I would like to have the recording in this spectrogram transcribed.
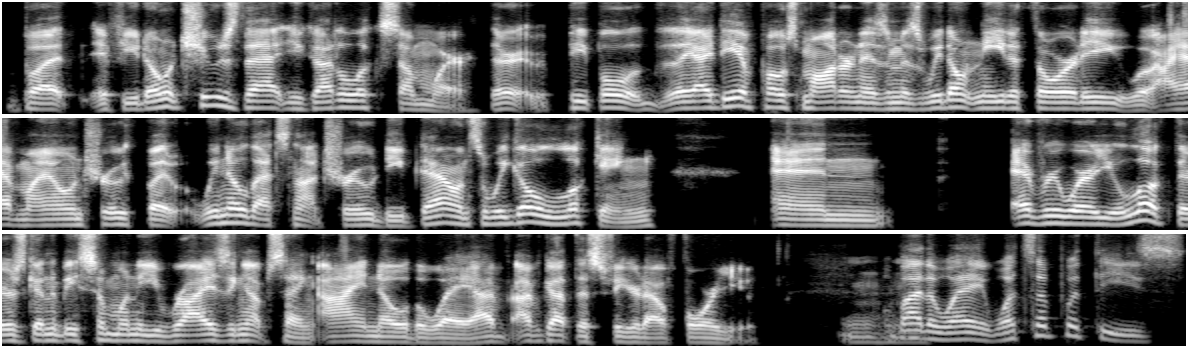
but if you don't choose that you got to look somewhere. There people the idea of postmodernism is we don't need authority. I have my own truth but we know that's not true deep down. So we go looking and everywhere you look, there's going to be somebody rising up saying, I know the way. I've, I've got this figured out for you. Mm-hmm. Well, by the way, what's up with these?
